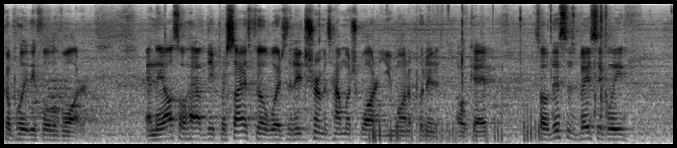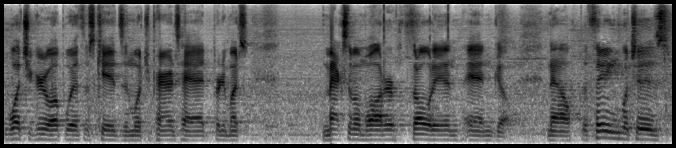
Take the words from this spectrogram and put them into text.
completely full of water. And they also have the precise fill, which then determines how much water you want to put in it. Okay. So this is basically what you grew up with as kids and what your parents had, pretty much maximum water, throw it in, and go. Now, the thing which is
